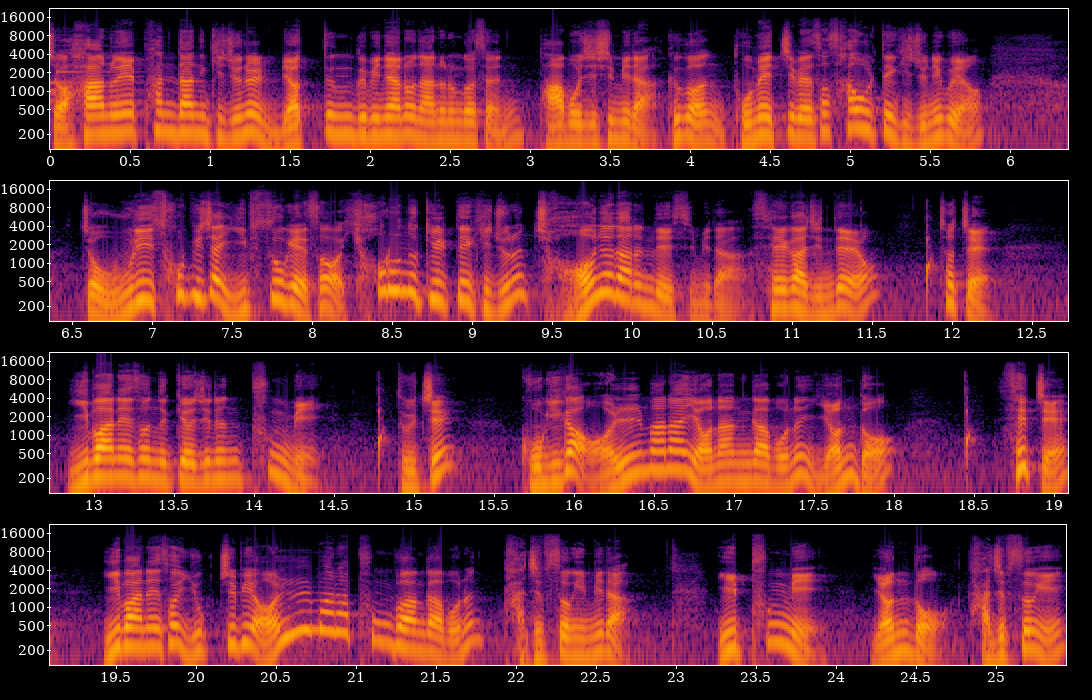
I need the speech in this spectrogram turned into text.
저 한우의 판단 기준을 몇 등급이냐로 나누는 것은 바보짓입니다. 그건 도매집에서 사올 때 기준이고요. 저 우리 소비자 입속에서 혀로 느낄 때 기준은 전혀 다른 데 있습니다. 세 가지인데요. 첫째, 입안에서 느껴지는 풍미. 둘째, 고기가 얼마나 연한가 보는 연도. 셋째, 입안에서 육즙이 얼마나 풍부한가 보는 다즙성입니다. 이 풍미, 연도, 다즙성이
